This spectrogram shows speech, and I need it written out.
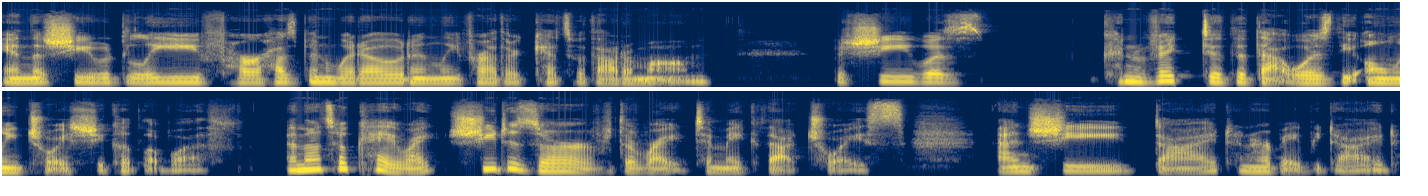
And that she would leave her husband widowed and leave her other kids without a mom. But she was convicted that that was the only choice she could live with. And that's okay, right? She deserved the right to make that choice. And she died, and her baby died.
